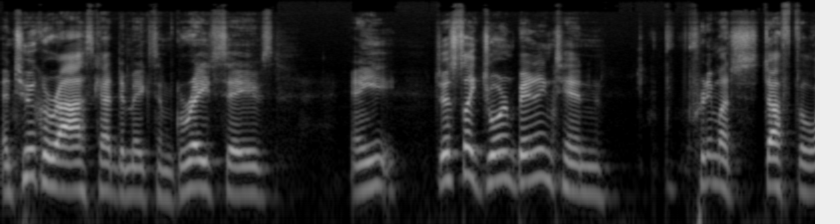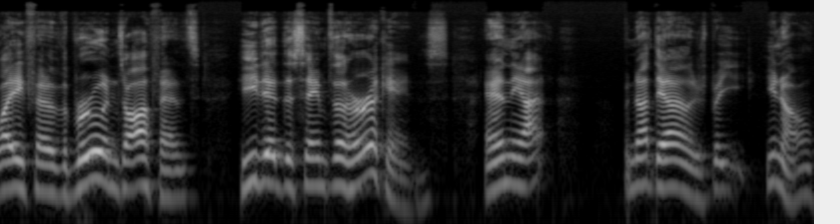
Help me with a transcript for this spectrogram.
And Tuukka Rask had to make some great saves. And he, just like Jordan Binnington pretty much stuffed the life out of the Bruins offense, he did the same to the Hurricanes. And the, not the Islanders, but, you know,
